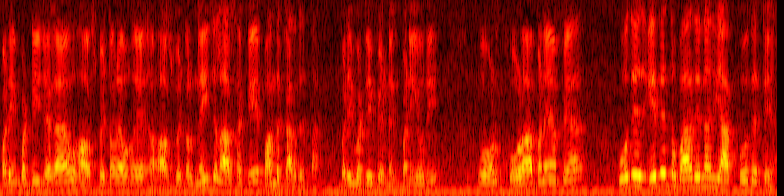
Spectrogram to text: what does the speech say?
ਬੜੀ ਵੱਡੀ ਜਗ੍ਹਾ ਹੈ, ਉਹ ਹਸਪੀਟਲ ਹਸਪੀਟਲ ਨਹੀਂ ਚਲਾ ਸਕੇ, ਬੰਦ ਕਰ ਦਿੱਤਾ। ਬੜੀ ਵੱਡੀ ਬਿਲਡਿੰਗ ਬਣੀ ਉਹਦੀ। ਉਹ ਹੁਣ ਖੋਲਾ ਬਣਿਆ ਪਿਆ। ਉਹਦੇ, ਇਹਦੇ ਤੋਂ ਬਾਅਦ ਇਹਨਾਂ ਦੀ ਅੱਖ ਉਹਦੇ ਦਿੱਤੇ ਆ।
